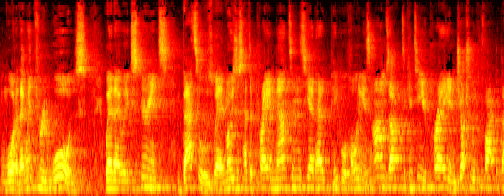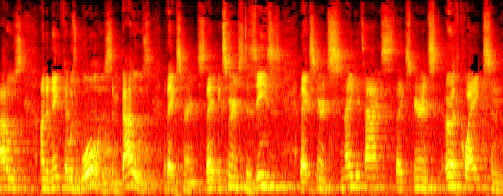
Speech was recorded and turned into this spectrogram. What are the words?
and water. They went through wars where they would experience battles where Moses had to pray on mountains. He had had people holding his arms up to continue to pray, and Joshua would fight the battles underneath. There was wars and battles they experienced. They experienced diseases. They experienced snake attacks. They experienced earthquakes and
